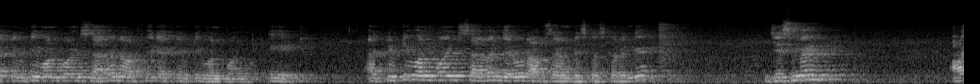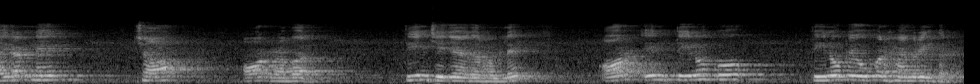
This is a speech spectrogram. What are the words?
एक्टिविटी 1.7 और फिर एक्टिविटी 1.8 एक्टिविटी 1.7 जरूर आपसे हम डिस्कस करेंगे जिसमें आयरन ने चाक और रबर तीन चीज़ें अगर हम लें और इन तीनों को तीनों के ऊपर हैमरिंग करें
